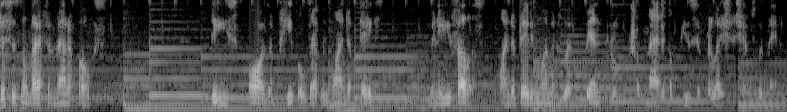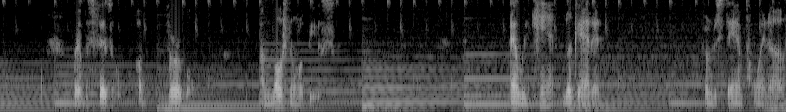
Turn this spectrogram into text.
This is no laughing matter, folks. These are the people that we wind up dating. Many of you fellas wind up dating women who have been through traumatic, abusive relationships with men, where it was physical, or verbal, emotional abuse. And we can't look at it from the standpoint of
